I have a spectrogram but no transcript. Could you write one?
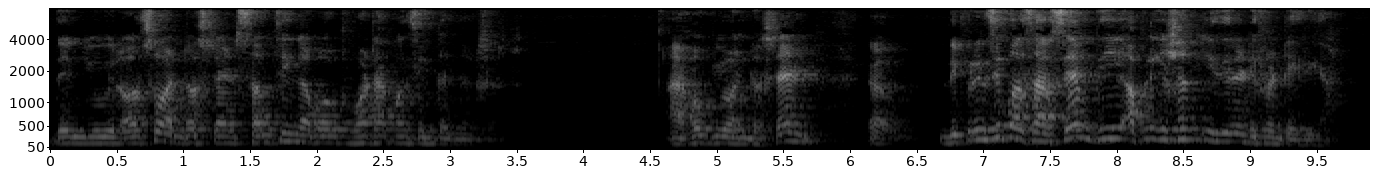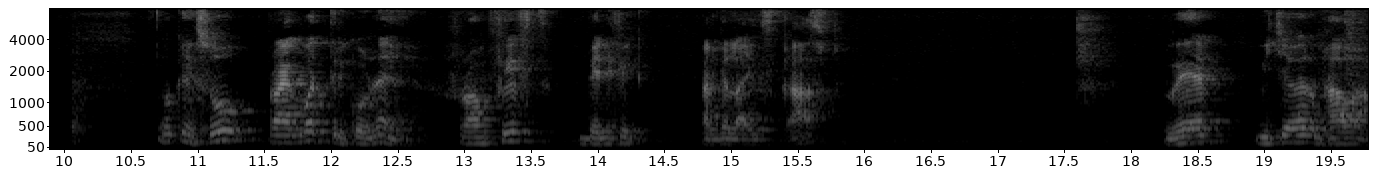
then you will also understand something about what happens in conjunction. I hope you understand. Uh, the principles are same, the application is in a different area. Okay, so Pragvat Trikone, from fifth benefic is cast, where whichever bhava,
